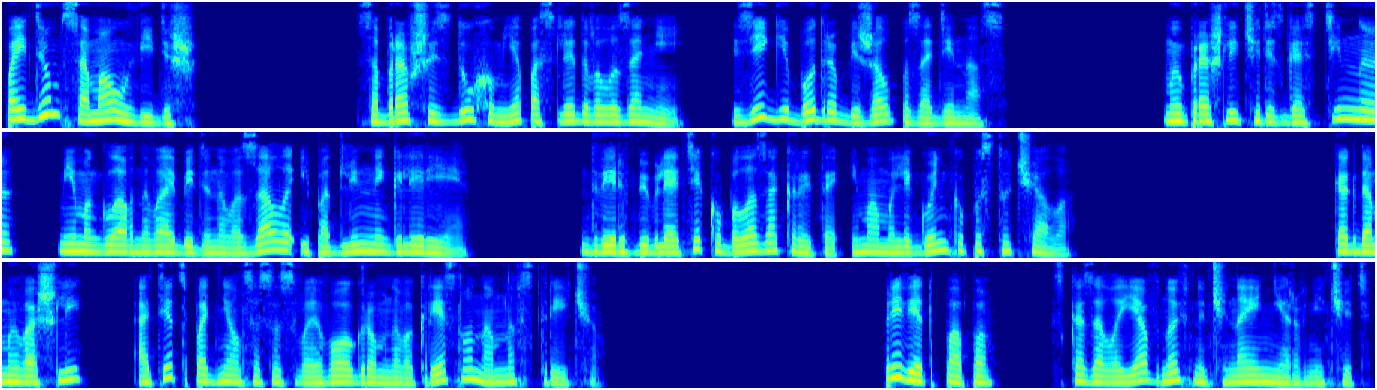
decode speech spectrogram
«Пойдем, сама увидишь». Собравшись с духом, я последовала за ней. Зиги бодро бежал позади нас. Мы прошли через гостиную, мимо главного обеденного зала и по длинной галерее. Дверь в библиотеку была закрыта, и мама легонько постучала. Когда мы вошли, отец поднялся со своего огромного кресла нам навстречу. «Привет, папа», — сказала я, вновь начиная нервничать.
